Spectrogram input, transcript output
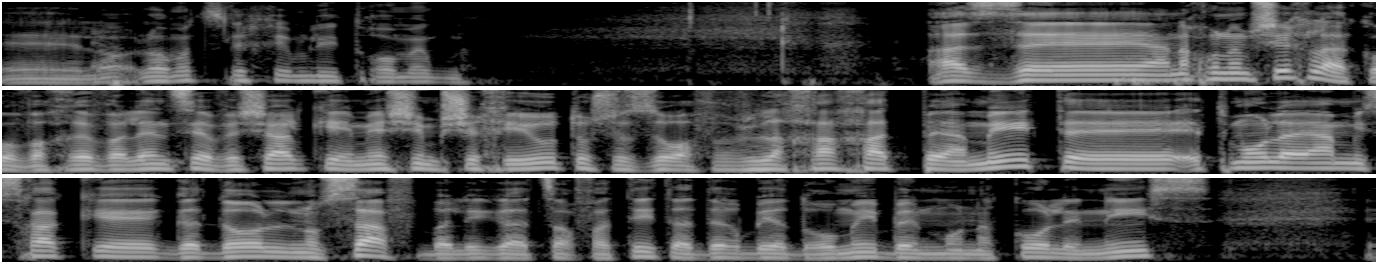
אה, לא, לא מצליחים להתרומם. אז uh, אנחנו נמשיך לעקוב אחרי ולנסיה ושלקה, אם יש המשכיות או שזו הבלחה חד פעמית. Uh, אתמול היה משחק uh, גדול נוסף בליגה הצרפתית, הדרבי הדרומי בין מונקו לניס. Uh,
